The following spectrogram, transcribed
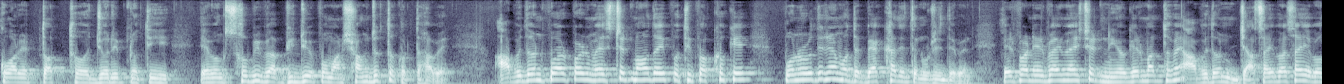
করের তথ্য, জরিপ নথি এবং ছবি বা ভিডিও প্রমাণ সংযুক্ত করতে হবে। আবেদন পাওয়ার পর ম্যাজিস্ট্রেট মহোদয় প্রতিপক্ষকে পনেরো দিনের মধ্যে ব্যাখ্যা দিতে নোটিশ দেবেন। এরপর নির্বাহী ম্যাজিস্ট্রেট নিয়োগের মাধ্যমে আবেদন যাচাই বাছাই এবং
